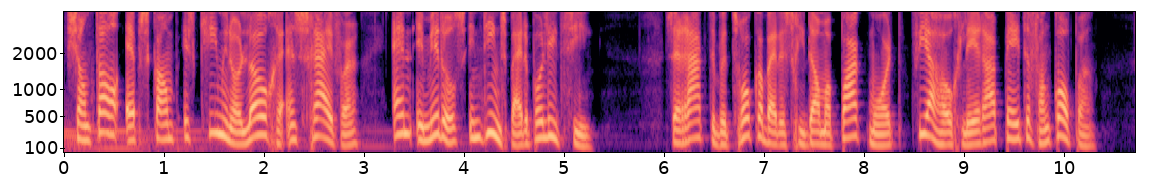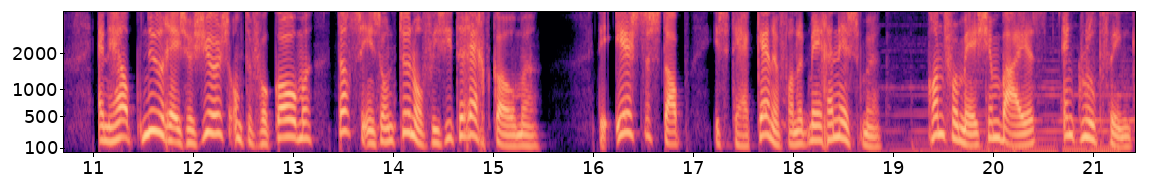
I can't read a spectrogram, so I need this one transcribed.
Chantal Epskamp is criminologe en schrijver en inmiddels in dienst bij de politie. Ze raakte betrokken bij de Schiedammer parkmoord via hoogleraar Peter van Koppen. En helpt nu rechercheurs om te voorkomen dat ze in zo'n tunnelvisie terechtkomen. De eerste stap is het herkennen van het mechanisme, confirmation bias en groupthink.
